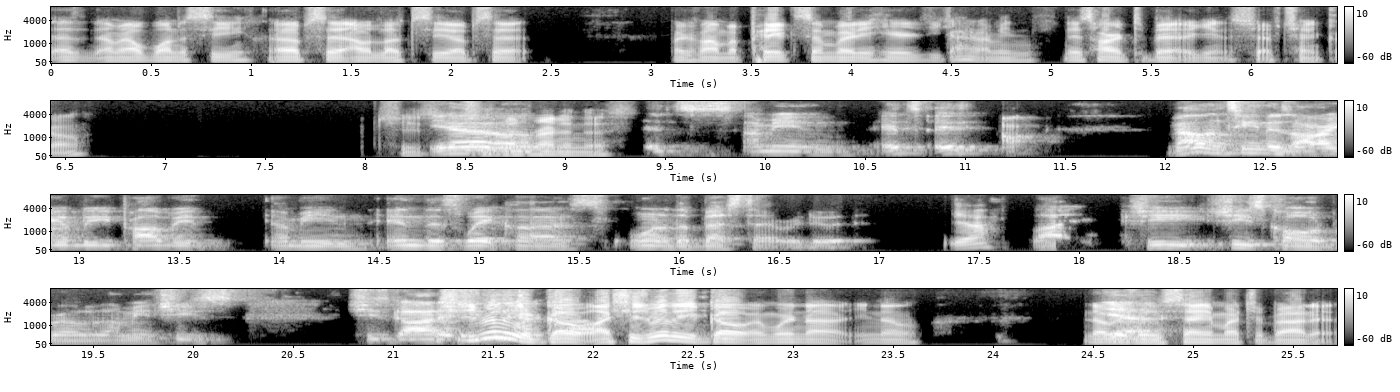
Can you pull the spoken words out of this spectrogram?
as, I mean, I want to see upset. I would love to see upset. But if I'm gonna pick somebody here, you got. I mean, it's hard to bet against Shevchenko. She's Yeah, she's been running this. It's I mean, it's it uh, Valentina is arguably probably, I mean, in this weight class, one of the best to ever do it. Yeah. Like she she's cold, bro. I mean, she's she's got it. She's really a goat. Like she's really a goat, and we're not. You know, nobody's Yeah. really saying much about it.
